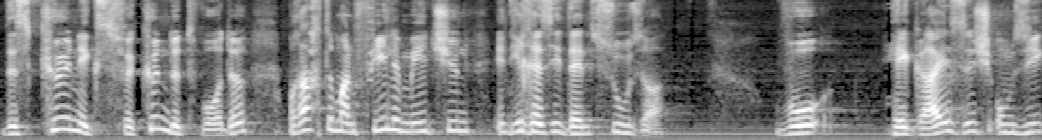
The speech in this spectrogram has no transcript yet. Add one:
des Königs verkündet wurde, brachte man viele Mädchen in die Residenz Susa, wo Hegai sich um sie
